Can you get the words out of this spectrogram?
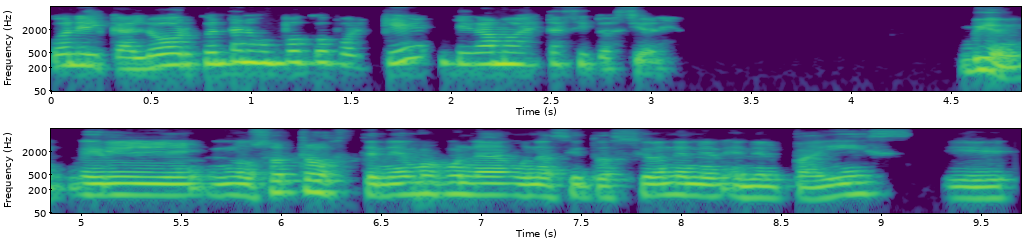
con el calor? Cuéntanos un poco por qué llegamos a estas situaciones. Bien, nosotros tenemos una, situación en el, país eh,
